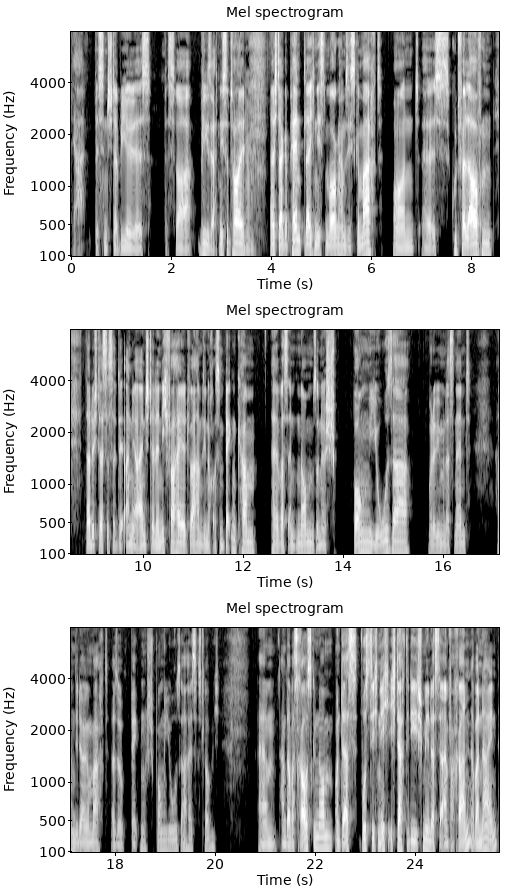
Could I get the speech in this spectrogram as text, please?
ja ein bisschen stabil ist das war, wie gesagt, nicht so toll. Ja. Habe ich da gepennt, gleich nächsten Morgen haben sie es gemacht und äh, ist gut verlaufen. Dadurch, dass das an der einen Stelle nicht verheilt war, haben sie noch aus dem Beckenkamm äh, was entnommen, so eine Spongiosa oder wie man das nennt, haben die da gemacht. Also Beckenspongiosa heißt das, glaube ich. Ähm, haben da was rausgenommen und das wusste ich nicht. Ich dachte, die schmieren das da einfach ran, aber nein,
